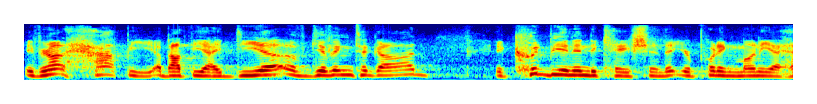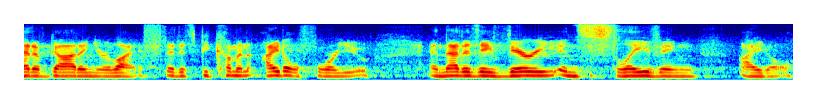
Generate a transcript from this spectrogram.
if you're not happy about the idea of giving to God, it could be an indication that you're putting money ahead of God in your life, that it's become an idol for you. And that is a very enslaving idol.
